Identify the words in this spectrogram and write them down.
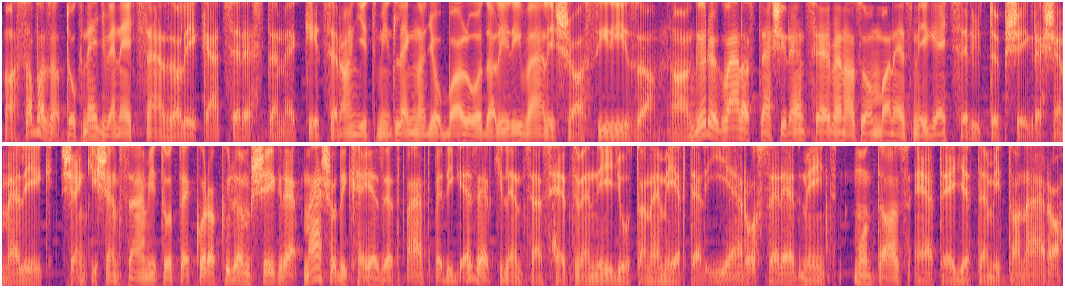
A szavazatok 41%-át szerezte meg, kétszer annyi annyit, mint legnagyobb baloldali riválisa a Syriza. A görög választási rendszerben azonban ez még egyszerű többségre sem elég. Senki sem számított ekkora különbségre, második helyezett párt pedig 1974 óta nem ért el ilyen rossz eredményt, mondta az ELTE egyetemi tanára.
